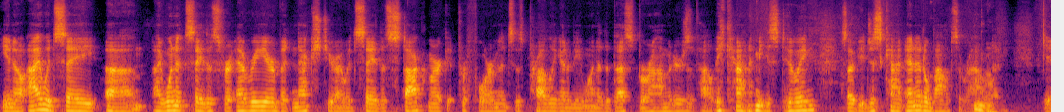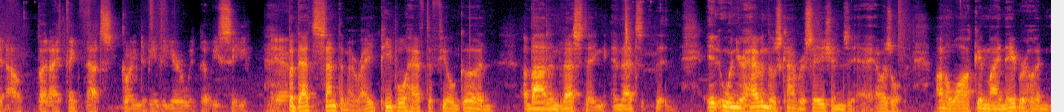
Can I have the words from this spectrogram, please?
You know, I would say um, I wouldn't say this for every year, but next year I would say the stock market performance is probably going to be one of the best barometers of how the economy is doing. So if you just kind and it'll bounce around, and, you know. But I think that's going to be the year we, that we see. Yeah. But that's sentiment, right? People have to feel good about investing, and that's it. When you're having those conversations, I was on a walk in my neighborhood,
